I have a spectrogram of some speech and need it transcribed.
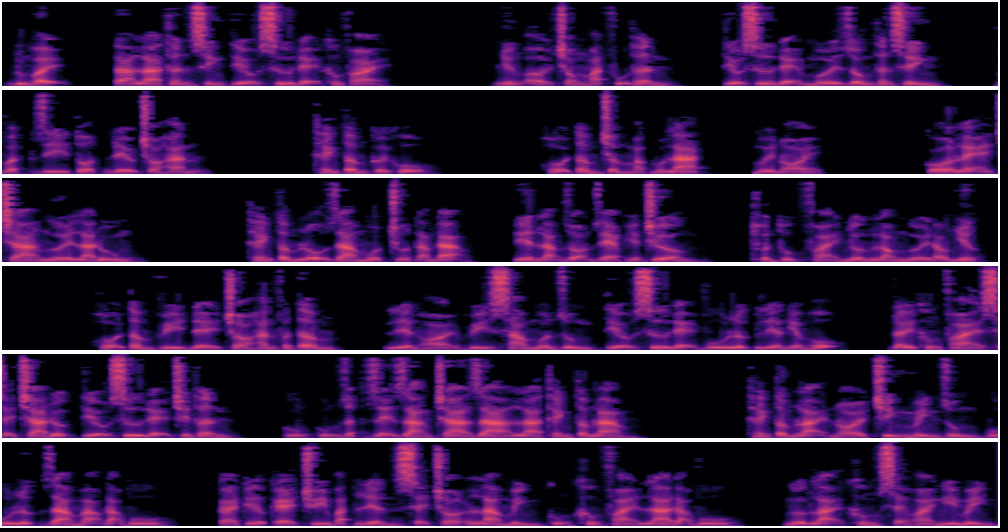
Đúng vậy, ta là thân sinh tiểu sư đệ không phải. Nhưng ở trong mắt phụ thân, tiểu sư đệ mới giống thân sinh, vật gì tốt đều cho hắn. Thánh tâm cười khổ. Hội tâm trầm mặc một lát, mới nói, có lẽ cha ngươi là đúng. Thánh tâm lộ ra một chút tạm đạm, yên lặng dọn dẹp hiện trường, thuần thục phải nhường lòng người đau nhức. Hội tâm vì để cho hắn phân tâm, liền hỏi vì sao muốn dùng tiểu sư đệ vô lực liền nhiệm hộ, đây không phải sẽ tra được tiểu sư đệ trên thân, cũng cũng rất dễ dàng tra ra là thánh tâm làm thánh tâm lại nói chính mình dùng vô lực giả mạo đạo vu, cái kia kẻ truy bắt liền sẽ cho là mình cũng không phải là đạo vu, ngược lại không sẽ hoài nghi mình.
